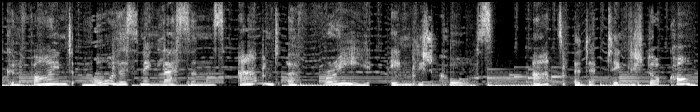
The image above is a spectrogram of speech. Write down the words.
can find more listening lessons and a free English course at adeptenglish.com.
